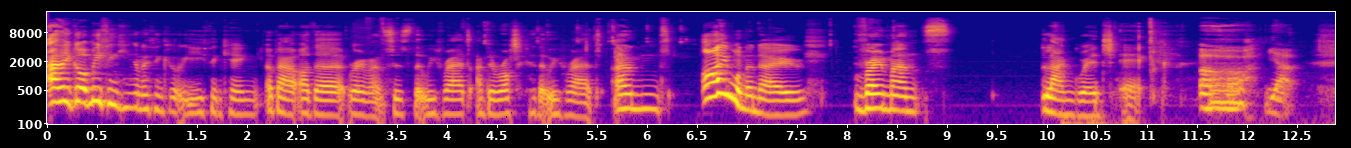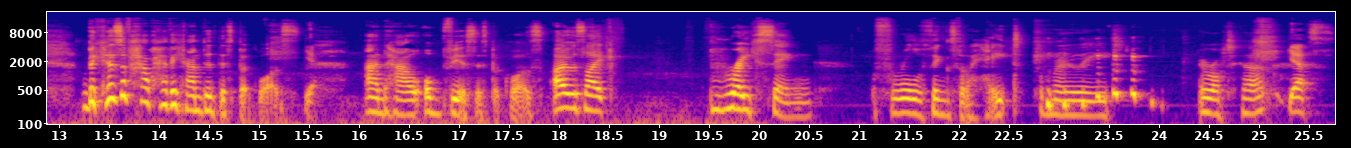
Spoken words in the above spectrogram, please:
And it got me thinking, and I think it got you thinking about other romances that we've read and erotica that we've read. And I want to know romance language ick. Oh, yeah, Because of how heavy handed this book was yeah. and how obvious this book was, I was like bracing for all the things that I hate when I read erotica. Yes.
